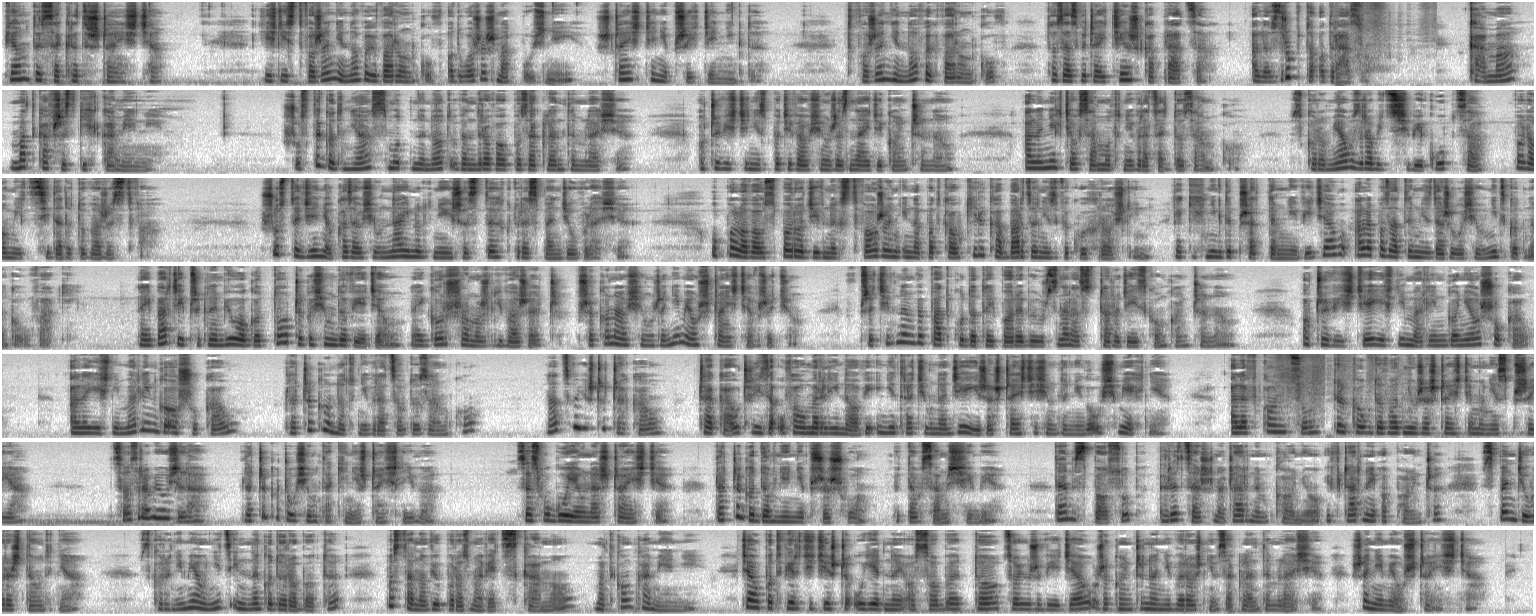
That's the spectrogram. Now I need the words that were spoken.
Piąty sekret szczęścia. Jeśli stworzenie nowych warunków odłożysz na później, szczęście nie przyjdzie nigdy. Tworzenie nowych warunków to zazwyczaj ciężka praca, ale zrób to od razu. Kama, matka wszystkich kamieni. Szóstego dnia smutny not wędrował po zaklętym lesie. Oczywiście nie spodziewał się, że znajdzie kończynę, ale nie chciał samotnie wracać do zamku. Skoro miał zrobić z siebie głupca, wolał mieć Sida do towarzystwa. Szósty dzień okazał się najnudniejszy z tych, które spędził w lesie. Upolował sporo dziwnych stworzeń i napotkał kilka bardzo niezwykłych roślin, jakich nigdy przedtem nie widział, ale poza tym nie zdarzyło się nic godnego uwagi. Najbardziej przygnębiło go to, czego się dowiedział, najgorsza możliwa rzecz. Przekonał się, że nie miał szczęścia w życiu. W przeciwnym wypadku do tej pory by już znalazł czarodziejską kończynę. Oczywiście, jeśli Merlin go nie oszukał. Ale jeśli Merlin go oszukał, dlaczego Not nie wracał do zamku? Na co jeszcze czekał? Czekał, czyli zaufał Merlinowi i nie tracił nadziei, że szczęście się do niego uśmiechnie. Ale w końcu tylko udowodnił, że szczęście mu nie sprzyja. Co zrobił źle? Dlaczego czuł się taki nieszczęśliwy? Zasługuję na szczęście, Dlaczego do mnie nie przyszło? pytał sam siebie. W ten sposób rycerz na czarnym koniu i w czarnej opończy spędził resztę dnia. Skoro nie miał nic innego do roboty, postanowił porozmawiać z Kamą, matką kamieni. Chciał potwierdzić jeszcze u jednej osoby to, co już wiedział, że kończyna nie wyrośnie w zaklętym lesie, że nie miał szczęścia.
